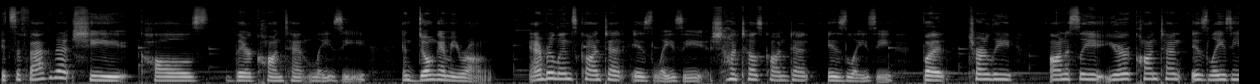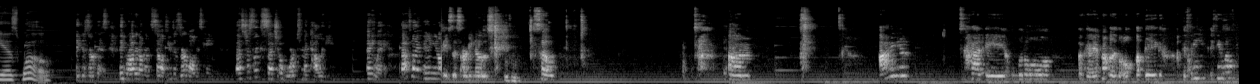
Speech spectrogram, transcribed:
it's the fact that she calls their content lazy. And don't get me wrong, Amberlynn's content is lazy, Chantal's content is lazy, but Charlie, honestly, your content is lazy as well. They deserve this. They brought it on themselves. You deserve all this hate. That's just like such a warped mentality. Anyway, that's my opinion on Jesus already knows. So, um, I had a little, okay, not a little, a big epiphany, if you will.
